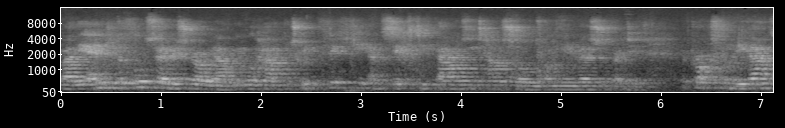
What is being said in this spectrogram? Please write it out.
By the end of the full service rollout, we will have between 50 and 60,000 households on universal credit. Approximately that,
